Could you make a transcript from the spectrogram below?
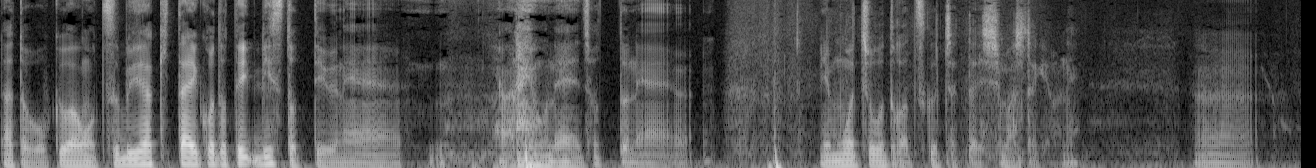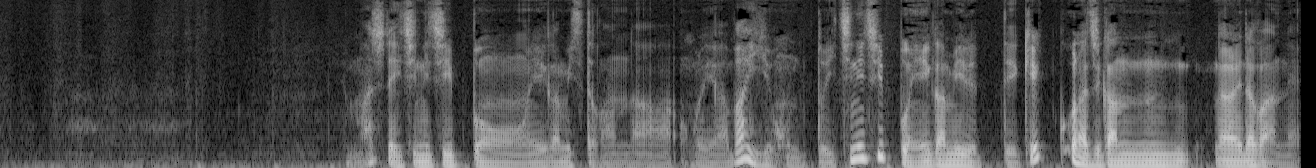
あと僕はもうつぶやきたいことリストっていうねあれをねちょっとねメモ帳とか作っちゃったりしましたけどね。うん。マジで1日1本映画見てたからな。これやばいよほんと。1日1本映画見るって結構な時間の間からね。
